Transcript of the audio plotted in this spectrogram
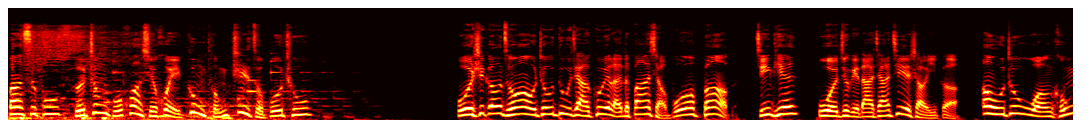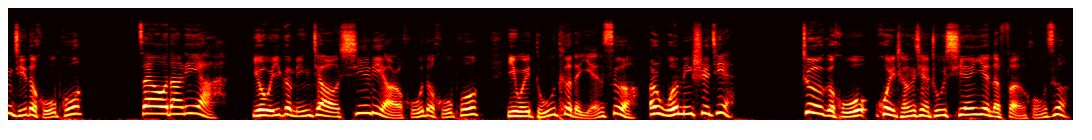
巴斯夫和中国化学会共同制作播出。我是刚从澳洲度假归来的巴小波 Bob，今天我就给大家介绍一个澳洲网红级的湖泊，在澳大利亚。有一个名叫西利尔湖的湖泊，因为独特的颜色而闻名世界。这个湖会呈现出鲜艳的粉红色，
